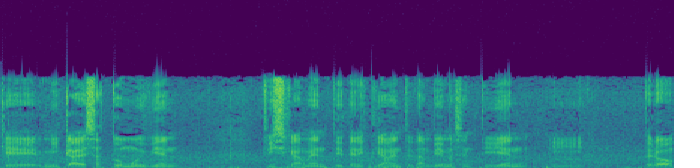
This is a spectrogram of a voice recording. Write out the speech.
que mi cabeza estuvo muy bien, físicamente y tenísticamente también me sentí bien, y, pero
